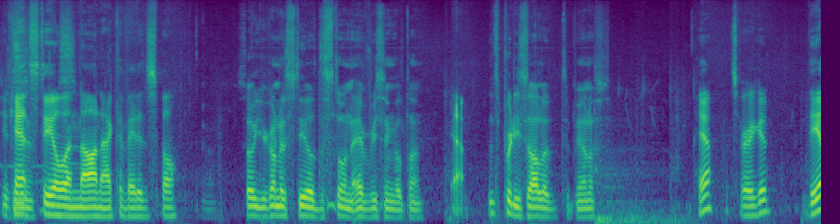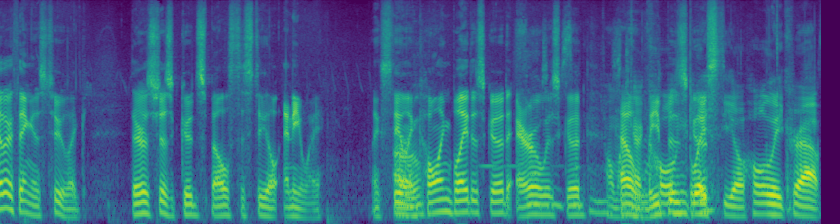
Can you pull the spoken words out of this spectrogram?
You can't steal a non-activated spell. So you're gonna steal the stun every single time. Yeah. It's pretty solid, to be honest. Yeah, it's very good. The other thing is too, like, there's just good spells to steal anyway. Like stealing Arrow. Culling Blade is good, Arrow is good, Oh my Hell, god, Leap Colin is Blade steal, Holy crap.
